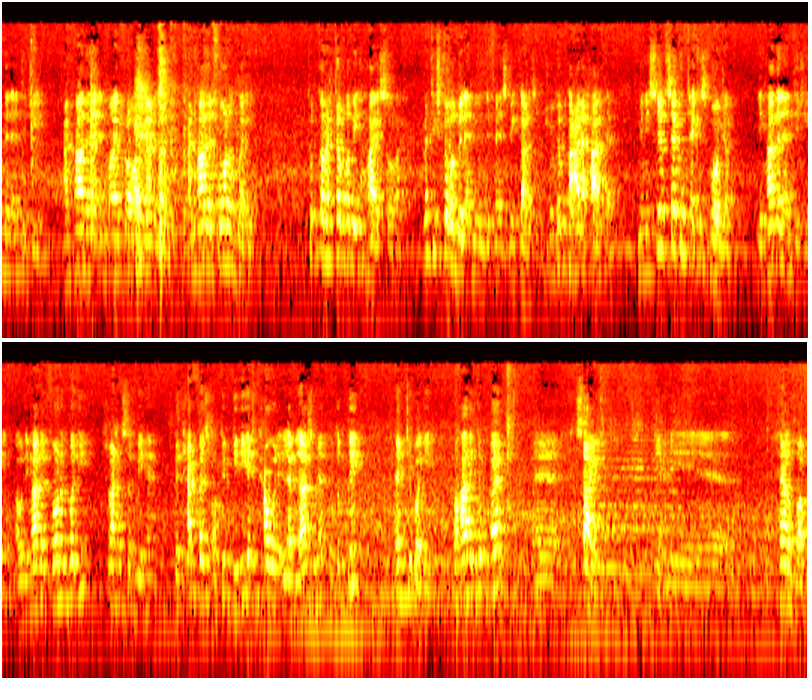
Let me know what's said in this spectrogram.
من ال antigen عن هذا ال microorganism عن هذا ال foreign body تبقى محتفظه بها هاي الصورة ما تشتغل بال immune defense mechanism تبقى على حالها من يصير second exposure لهذا ال antigen أو لهذا ال foreign body إيش راح يصير بها؟ تتحفز أو تبدي هي تتحول إلى بلازما وتعطي antibody فهذه تبقى آه side يعني helper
